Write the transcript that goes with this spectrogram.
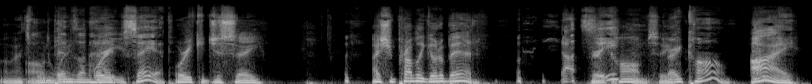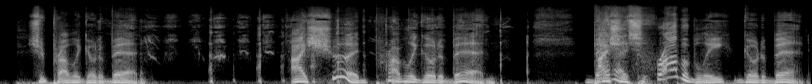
Well, that's All one depends way. on how or, you say it. Or you could just say, I should probably go to bed. Yeah, Very see? calm, see? Very calm. I should probably go to bed. I should probably go to bed. Bed, I I should, should- probably go to bed.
